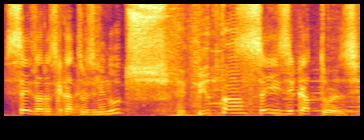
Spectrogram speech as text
6 horas e 14 minutos. Repita. 6 e 14.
